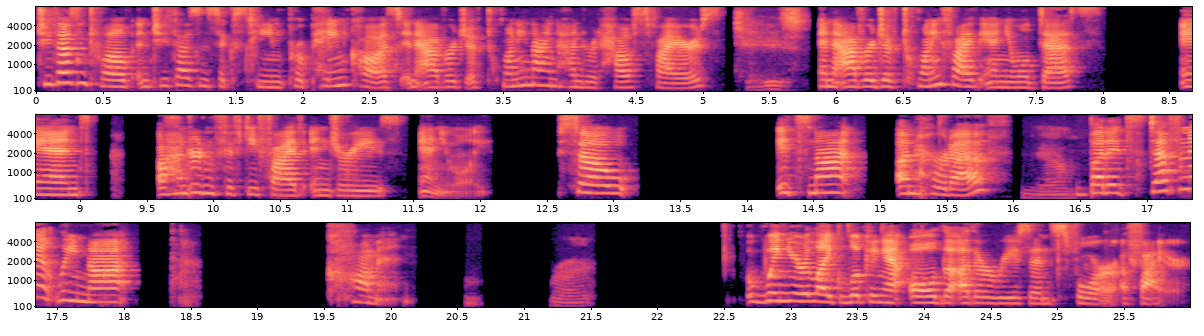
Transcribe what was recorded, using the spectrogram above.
2012 and 2016, propane caused an average of 2,900 house fires, Jeez. an average of 25 annual deaths, and 155 injuries annually. So it's not unheard of, Yeah. but it's definitely not common Right. When you're like looking at all the other reasons for a fire.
